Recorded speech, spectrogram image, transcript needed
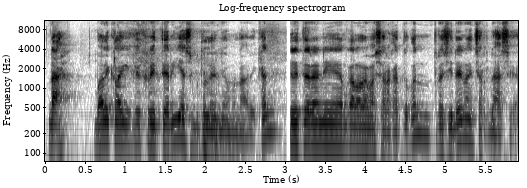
Nah, balik lagi ke kriteria sebetulnya yang menarik kan kriteria yang diinginkan oleh masyarakat itu kan presiden yang cerdas ya.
